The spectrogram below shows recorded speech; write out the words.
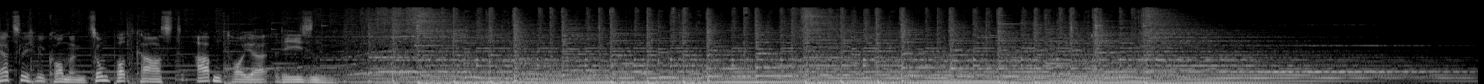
Herzlich willkommen zum Podcast Abenteuer lesen.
